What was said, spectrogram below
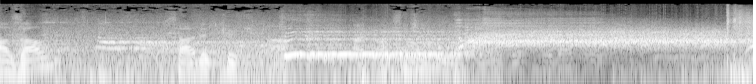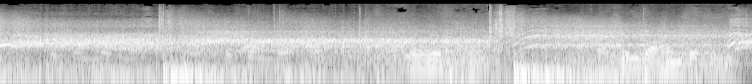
Hazal, Saadet Kök. Böyle bir şey. Şey bakın.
